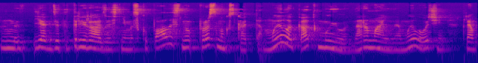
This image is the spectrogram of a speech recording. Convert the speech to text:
Я где-то три раза с ним искупалась но просто могу сказать да мыло как мыло нормальное мыло очень прям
